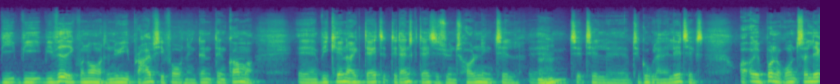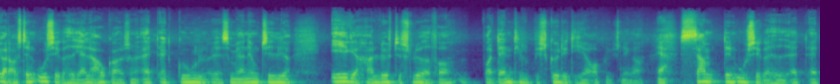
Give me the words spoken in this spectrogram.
vi, vi, vi ved ikke, hvornår den nye privacy-forordning den, den kommer. Øh, vi kender ikke data, det danske datasyns holdning til, øh, mm-hmm. til, til, øh, til Google Analytics. Og, og i bund og grund, så ligger der også den usikkerhed i alle afgørelserne, at, at Google, øh, som jeg har nævnt tidligere, ikke har løftet sløret for, hvordan de vil beskytte de her oplysninger. Ja. Samt den usikkerhed, at, at,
